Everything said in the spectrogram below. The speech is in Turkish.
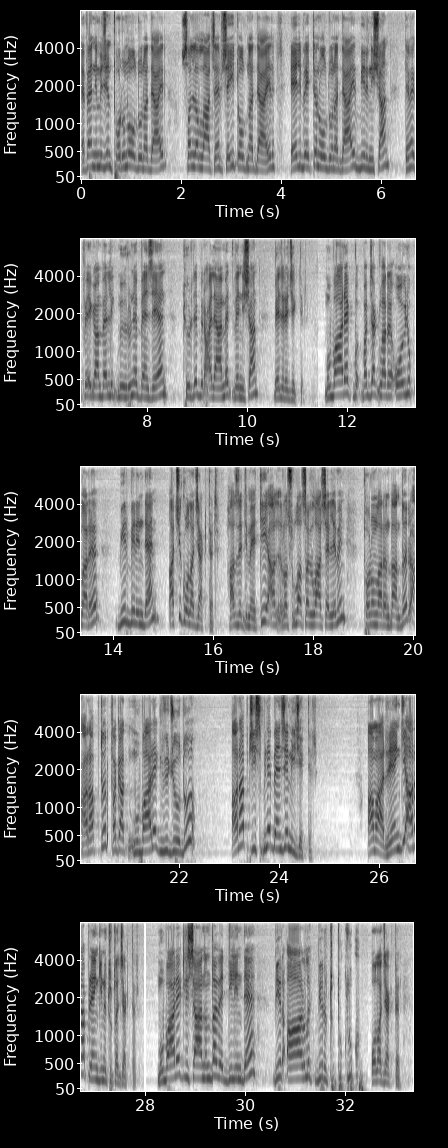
Efendimizin torunu olduğuna dair sallallahu aleyhi ve sellem şehit olduğuna dair elbeytten olduğuna dair bir nişan demek peygamberlik mührüne benzeyen türde bir alamet ve nişan belirecektir. Mübarek bacakları, oylukları birbirinden açık olacaktır. Hazreti Mehdi Resulullah sallallahu aleyhi ve sellemin torunlarındandır, Arap'tır. Fakat mübarek vücudu Arap cismine benzemeyecektir. Ama rengi Arap rengini tutacaktır. Mübarek lisanında ve dilinde bir ağırlık, bir tutukluk olacaktır.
